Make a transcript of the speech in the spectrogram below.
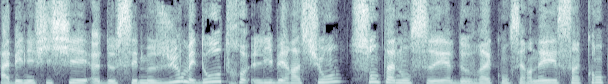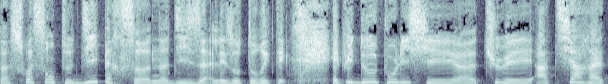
à bénéficier de ces mesures, mais d'autres libérations sont annoncées. Elles devraient concerner 50 à 70 personnes, disent les autorités. Et puis deux policiers euh, tués à Tiaret,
